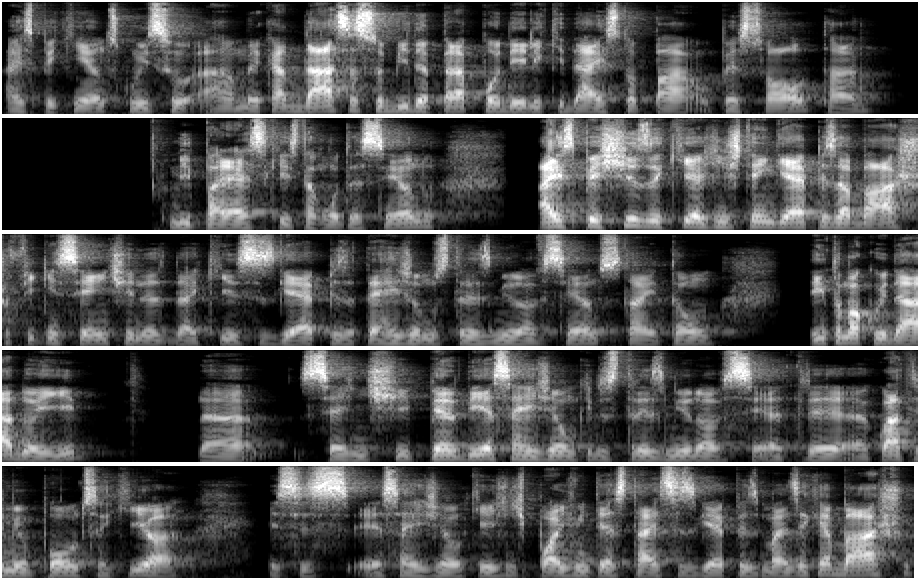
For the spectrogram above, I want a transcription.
a SP500. Com isso, uh, o mercado dá essa subida para poder liquidar e estopar o pessoal, tá? Me parece que isso está acontecendo. A SPX aqui, a gente tem gaps abaixo, fiquem cientes daqui esses gaps até a região dos 3.900, tá? Então, tem que tomar cuidado aí, né? Se a gente perder essa região aqui dos 3.900, 4.000 pontos aqui, ó, esses, essa região aqui, a gente pode vir testar esses gaps mais aqui abaixo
